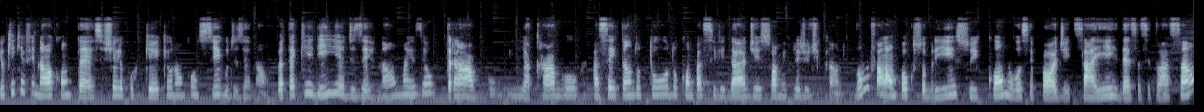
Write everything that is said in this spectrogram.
E o que, que afinal acontece? Sheila, por que, que eu não consigo dizer não? Eu até queria dizer não, mas eu travo e acabo aceitando tudo com passividade e só me prejudicando. Vamos falar um pouco sobre isso e como você pode sair dessa situação?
